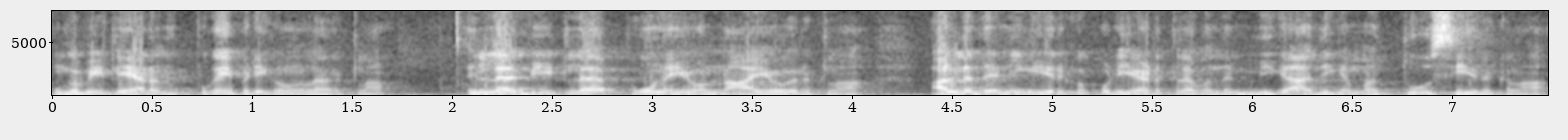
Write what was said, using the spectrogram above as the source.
உங்கள் வீட்டில் யாராவது புகைப்பிடிக்கிறவங்களா இருக்கலாம். இல்லை வீட்டில் பூனையோ நாயோ இருக்கலாம். அல்லது நீங்கள் இருக்கக்கூடிய இடத்துல வந்து மிக அதிகமாக தூசி இருக்கலாம்.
